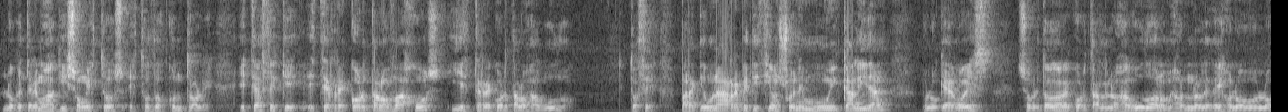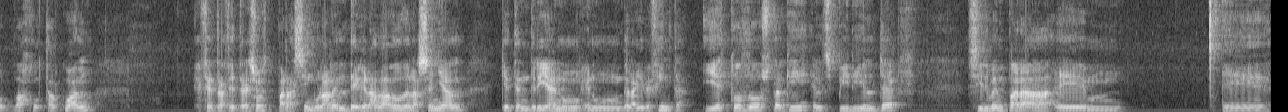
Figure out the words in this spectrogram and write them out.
lo que tenemos aquí son estos, estos dos controles. Este hace que este recorta los bajos y este recorta los agudos. Entonces, para que una repetición suene muy cálida, pues lo que hago es, sobre todo, recortarle los agudos, a lo mejor no le dejo los bajos tal cual, etcétera, etcétera. Eso es para simular el degradado de la señal que tendría en un, en un delay de cinta. Y estos dos de aquí, el speed y el depth, sirven para... Em, eh,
